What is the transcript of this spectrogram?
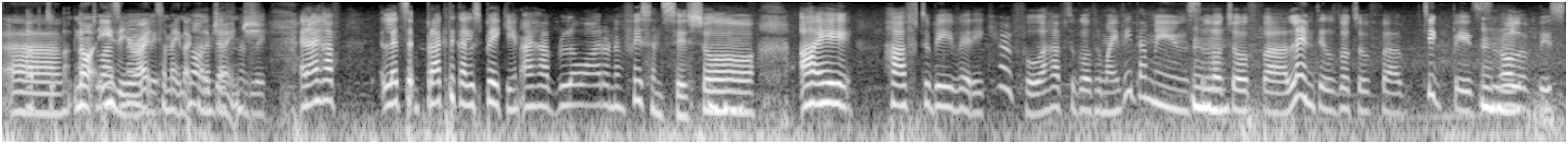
uh, to- not easy, right, to make that No, kind of change. definitely. And I have, let's say, practically speaking, I have low iron efficiency, so Mm-hmm. I have to be very careful. I have to go through my vitamins, Mhm. lots of uh, lentils, lots of uh, chickpeas, Mhm. all of these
